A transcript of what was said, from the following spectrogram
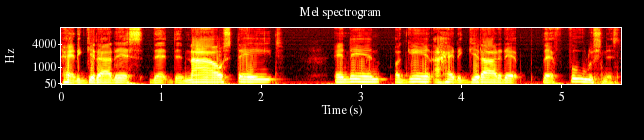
Had to get out of that, that denial stage. And then again, I had to get out of that, that foolishness.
